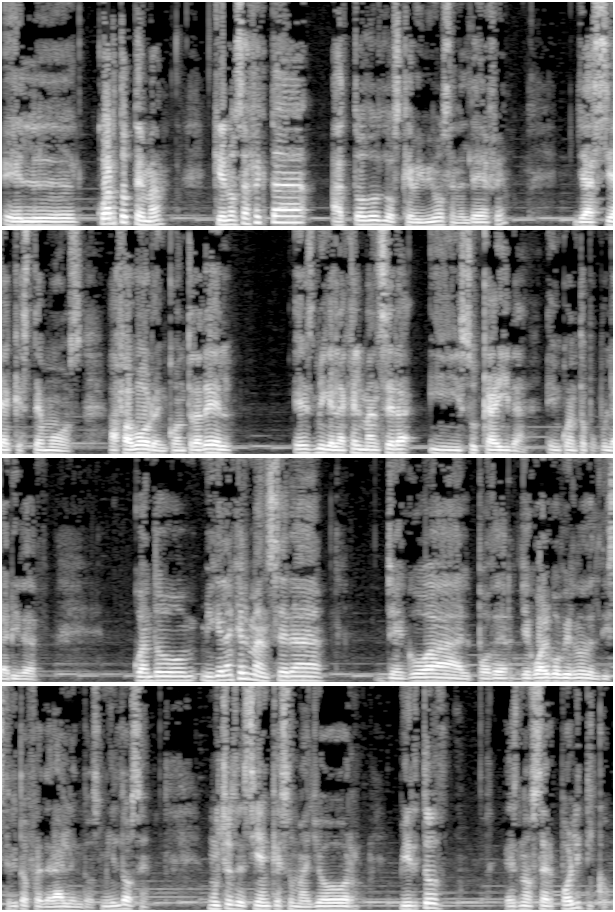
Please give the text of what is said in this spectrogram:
El cuarto tema que nos afecta a todos los que vivimos en el DF, ya sea que estemos a favor o en contra de él, es Miguel Ángel Mancera y su caída en cuanto a popularidad. Cuando Miguel Ángel Mancera llegó al poder, llegó al gobierno del Distrito Federal en 2012, muchos decían que su mayor virtud es no ser político.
